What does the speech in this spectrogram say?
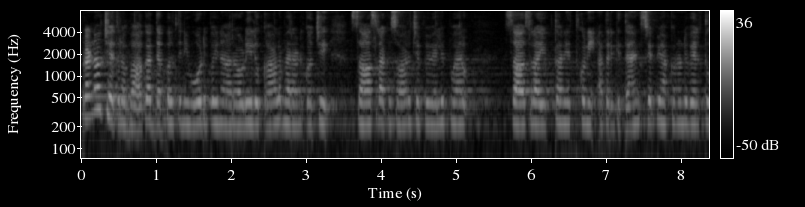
ప్రణవ్ చేతిలో బాగా దెబ్బలు తిని ఓడిపోయిన ఆ రౌడీలు కాలబేరానికి వచ్చి సహస్రాకి సారీ చెప్పి వెళ్ళిపోయారు. సహస్రా యుక్తాన్ని ఎత్తుకుని అతనికి థ్యాంక్స్ చెప్పి అక్కడి నుండి వెళ్తూ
